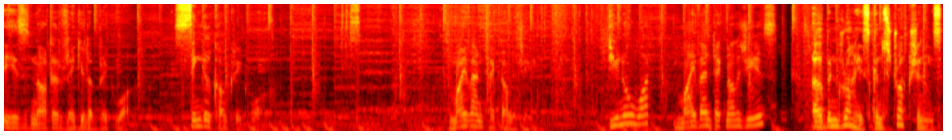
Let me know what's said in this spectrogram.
is not a regular brick wall, single concrete wall. Mivan technology. Do you know what Mivan technology is? Urbanrise Constructions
